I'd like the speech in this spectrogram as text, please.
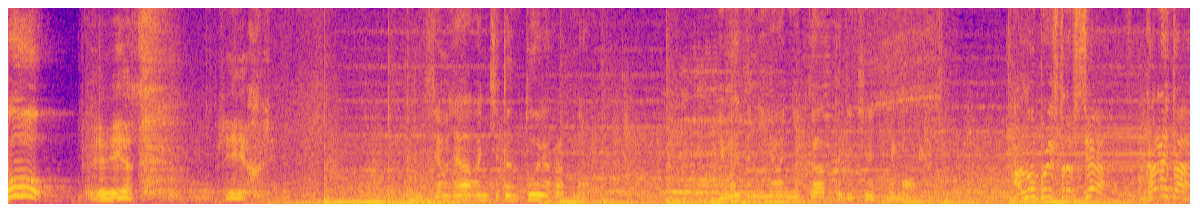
Ку! Привет. Приехали. Земля в антитентуре, родной. И мы до нее никак долететь не можем. А ну быстро все! Корыто!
